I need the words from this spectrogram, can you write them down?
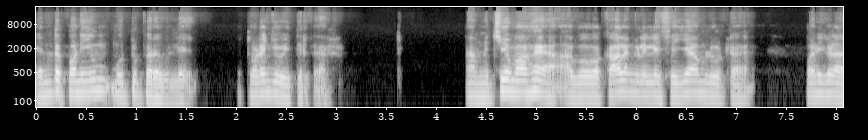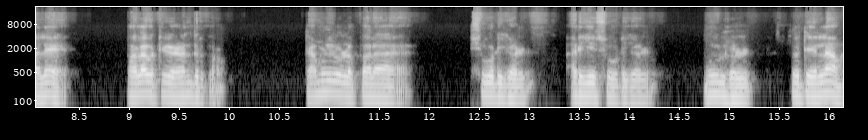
எந்த பணியும் முற்று பெறவில்லை. தொடங்கி வைத்திருக்கிறார். நாம் நிச்சயமாக அவ்வளவு காலங்களிலே செய்யாமல் விட்ட பணிகளாலே பலவற்றை இழந்திருக்கிறோம். தமிழில் உள்ள பல சுவடிகள் அரிய சுவடிகள் நூல்கள் இவற்றையெல்லாம்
